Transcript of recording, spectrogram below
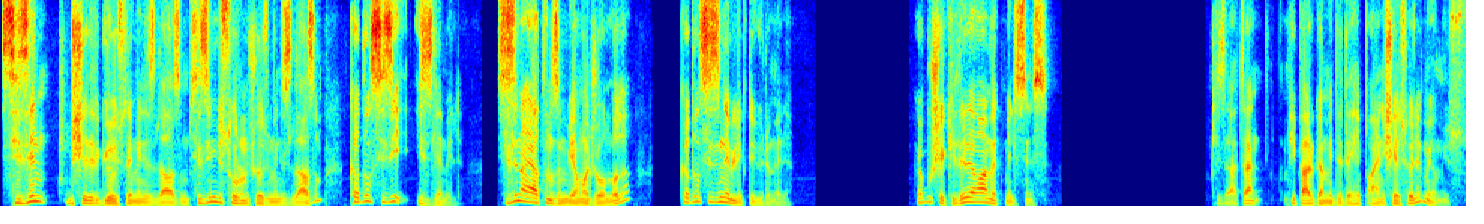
Sizin bir şeyleri gözlemeniz lazım. Sizin bir sorunu çözmeniz lazım. Kadın sizi izlemeli. Sizin hayatınızın bir amacı olmalı. Kadın sizinle birlikte yürümeli. Ve bu şekilde devam etmelisiniz. Ki zaten hipergamide de hep aynı şey söylemiyor muyuz?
